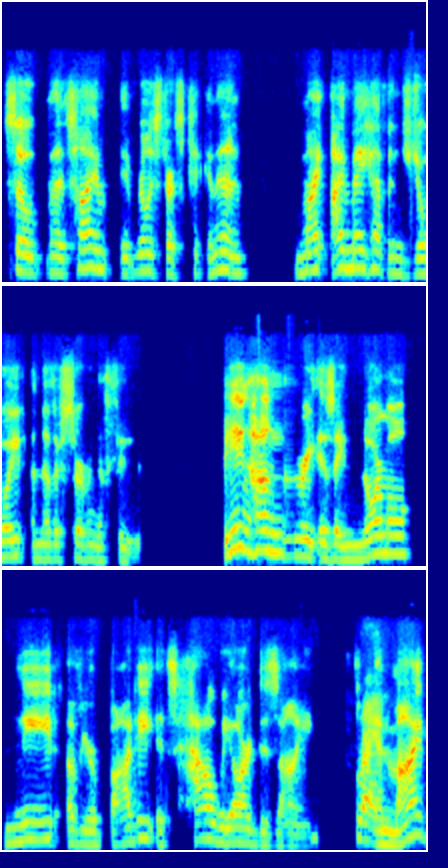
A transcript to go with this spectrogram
So by the time it really starts kicking in, my I may have enjoyed another serving of food. Being hungry is a normal need of your body. It's how we are designed. Right. And my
